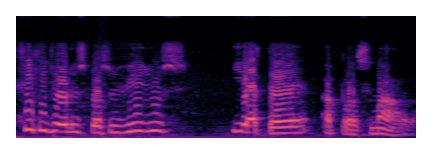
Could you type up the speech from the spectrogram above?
Fiquem de olho nos próximos vídeos e até a próxima aula.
